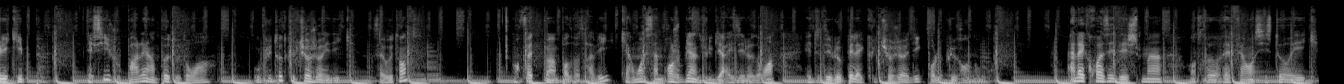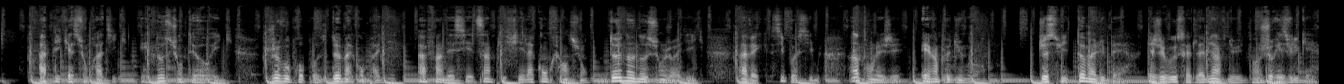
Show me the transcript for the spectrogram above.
l'équipe Et si je vous parlais un peu de droit Ou plutôt de culture juridique Ça vous tente? En fait, peu importe votre avis, car moi ça me branche bien de vulgariser le droit et de développer la culture juridique pour le plus grand nombre. À la croisée des chemins entre références historiques, applications pratiques et notions théoriques, je vous propose de m'accompagner afin d'essayer de simplifier la compréhension de nos notions juridiques avec, si possible, un ton léger et un peu d'humour. Je suis Thomas Lubert et je vous souhaite la bienvenue dans Juris Vulgaire,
